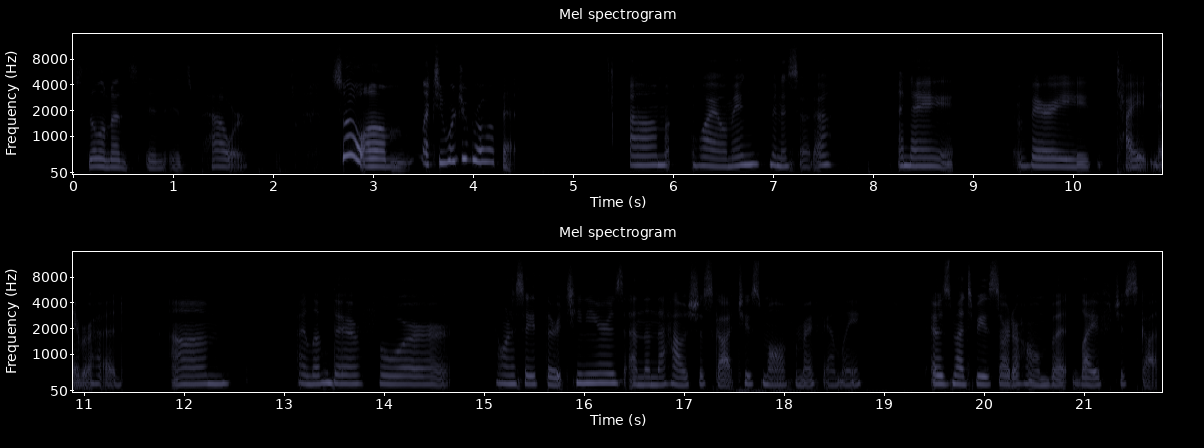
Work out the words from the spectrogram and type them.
still immense in its power. So, um, Lexi, where'd you grow up at? um Wyoming, Minnesota, in a very tight neighborhood. Um I lived there for I want to say 13 years and then the house just got too small for my family. It was meant to be a starter home, but life just got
